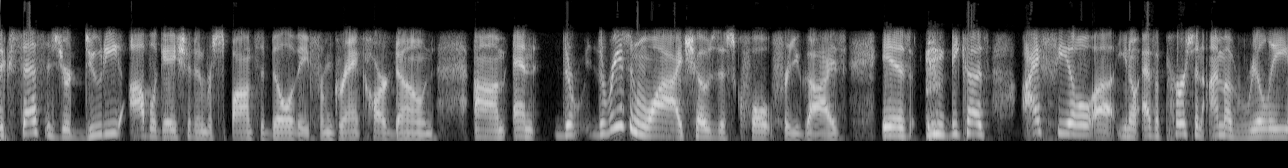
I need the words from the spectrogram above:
"Success is your duty, obligation, and responsibility." From Grant Cardone, um, and the the reason why I chose this quote for you guys is because I feel uh, you know as a person I'm a really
